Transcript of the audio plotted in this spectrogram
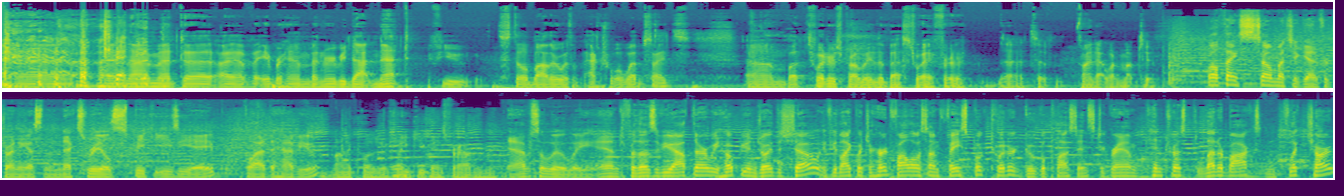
Uh, And I'm at uh, I have abrahambenrubi.net if you still bother with actual websites. Um, but Twitter's probably the best way for uh, to find out what I'm up to. Well, thanks so much again for joining us in the next Reels Speakeasy, Abe. Glad to have you. My pleasure. Thank you guys for having me. Absolutely. And for those of you out there, we hope you enjoyed the show. If you like what you heard, follow us on Facebook, Twitter, Google Plus, Instagram, Pinterest, Letterboxd, and Flickchart.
